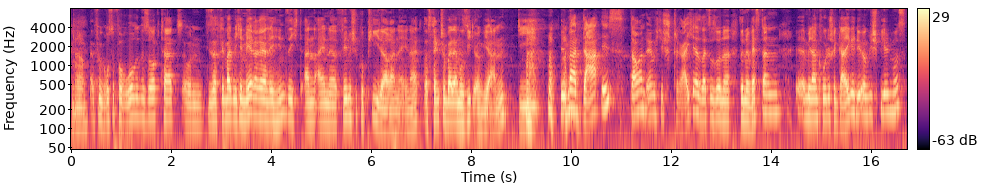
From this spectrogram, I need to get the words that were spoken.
Ja. Für große Furore gesorgt hat. Und dieser Film hat mich in mehrerer Hinsicht an eine filmische Kopie daran erinnert. Das fängt schon bei der Musik irgendwie an, die immer da ist. Dauernd irgendwelche Streicher, weißt du, so eine, so eine Western-melancholische Geige, die irgendwie spielen muss.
